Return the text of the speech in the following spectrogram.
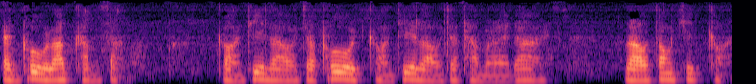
เป็นผู้รับคำสั่ง ก่อนที่เราจะพูดก่อนที่เราจะทำอะไรได้ เราต้องคิดก่อน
